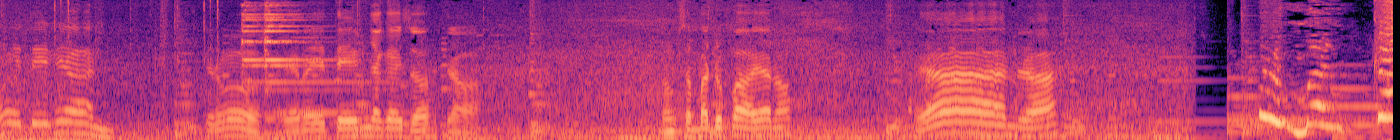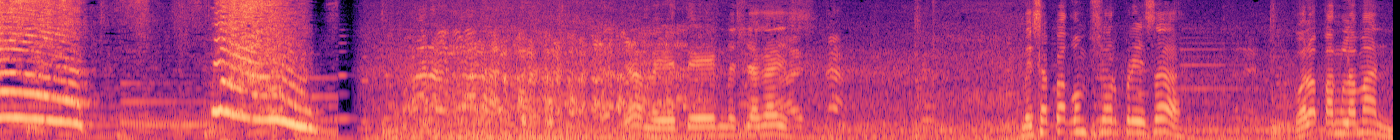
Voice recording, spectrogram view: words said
oh, ATM yan. Tira mo, ayan ATM niya guys, oh. Tira mo. Nung Sabado pa, ayan, oh. Ayan, diba? Oh my God! Wow! Yan, may ATM na siya guys. May isa pa akong sorpresa. Wala pang laman.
